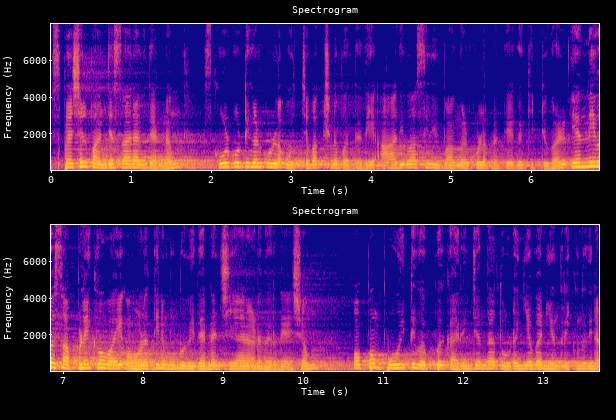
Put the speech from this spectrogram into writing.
സ്പെഷ്യൽ പഞ്ചസാര വിതരണം സ്കൂൾ കുട്ടികൾക്കുള്ള ഉച്ചഭക്ഷണ പദ്ധതി ആദിവാസി വിഭാഗങ്ങൾക്കുള്ള പ്രത്യേക കിറ്റുകൾ എന്നിവ സപ്ലൈകോ വഴി ഓണത്തിന് മുമ്പ് വിതരണം ചെയ്യാനാണ് നിർദ്ദേശം. ഒപ്പം പൂഴ്ത്തി വെപ്പ് കരിഞ്ചന്ത തുടങ്ങിയവ നിയന്ത്രിക്കുന്നതിന്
